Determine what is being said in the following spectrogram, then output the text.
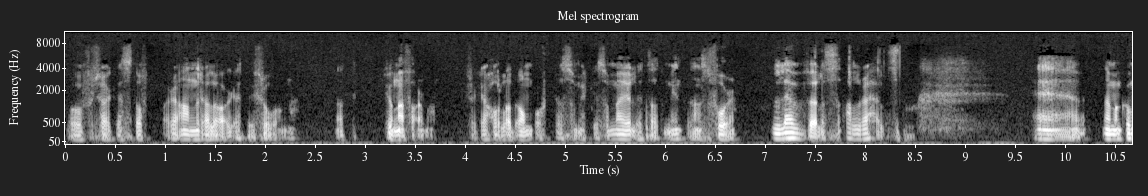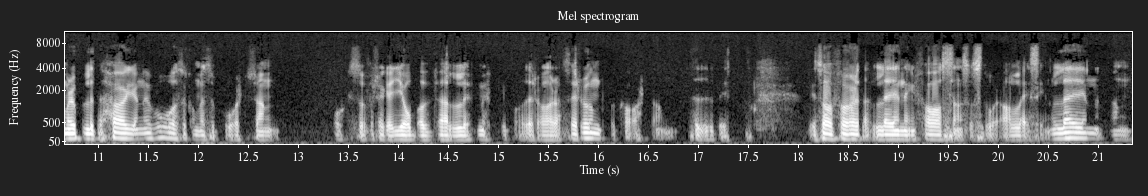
och försöka stoppa det andra laget ifrån att kunna farma. Försöka hålla dem borta så mycket som möjligt så att de inte ens får levels allra helst. Eh, när man kommer upp på lite högre nivå så kommer supporten också försöka jobba väldigt mycket på att röra sig runt på kartan tidigt. Vi sa förut att laning-fasen så står alla i sin lane men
